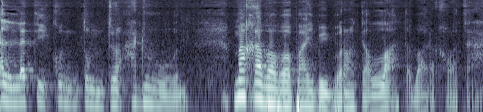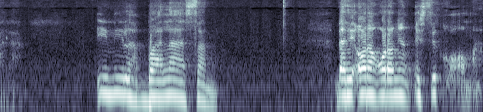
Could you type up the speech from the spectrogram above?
Allati kuntum tu'adun. Maka bapak-bapak ibu-ibu rahmat Allah tabaraka wa ta'ala. Inilah balasan dari orang-orang yang istiqomah.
